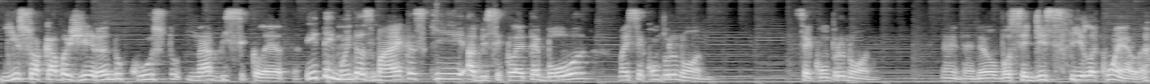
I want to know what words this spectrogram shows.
e isso acaba gerando custo na bicicleta. E tem muitas marcas que a bicicleta é boa, mas você compra o nome. Você compra o nome. Entendeu? Você desfila com ela.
